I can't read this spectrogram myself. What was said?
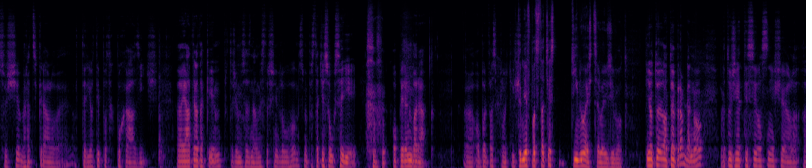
což je v Hradci Králové, od kterého ty pocházíš. Já teda taky, protože my se známe strašně dlouho, my jsme v podstatě sousedi, opět jeden barák. Oba dva splotiš. Ty mě v podstatě stínuješ celý život. Jo, to, a to je pravda, no, protože ty jsi vlastně šel uh,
